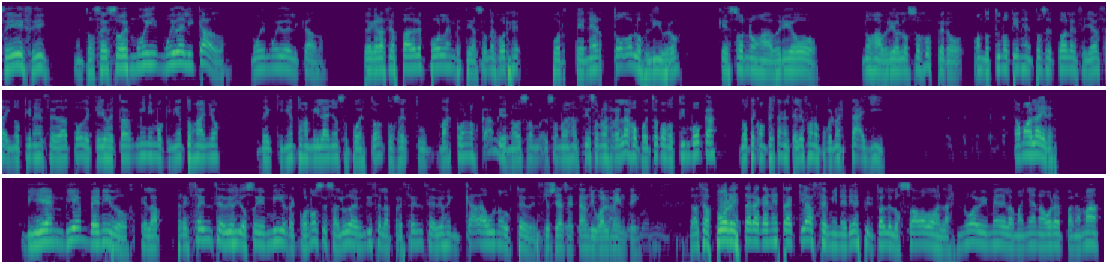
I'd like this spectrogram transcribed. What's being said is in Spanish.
Sí, sí. Entonces eso es muy, muy delicado, muy, muy delicado. Entonces gracias Padre por la investigación de Jorge, por tener todos los libros, que eso nos abrió, nos abrió los ojos, pero cuando tú no tienes entonces toda la enseñanza y no tienes ese dato de que ellos están mínimo 500 años, de 500 a 1000 años supuesto, entonces tú vas con los cambios no, eso, eso no es así, eso no es relajo, por eso cuando tú invocas no te contestan el teléfono porque no está allí. ¿Estamos al aire? Bien, bienvenidos. Que la presencia de Dios yo soy en mí, reconoce, saluda y bendice la presencia de Dios en cada uno de ustedes. Yo estoy aceptando igualmente. Gracias por estar acá en esta clase Minería Espiritual de los sábados a las nueve y media de la mañana, hora de Panamá.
